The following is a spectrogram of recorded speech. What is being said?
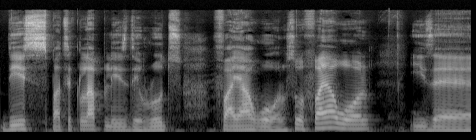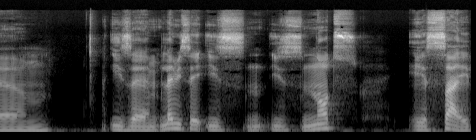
this particular place the roads firewall. So firewall is um is um let me say is is not a site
